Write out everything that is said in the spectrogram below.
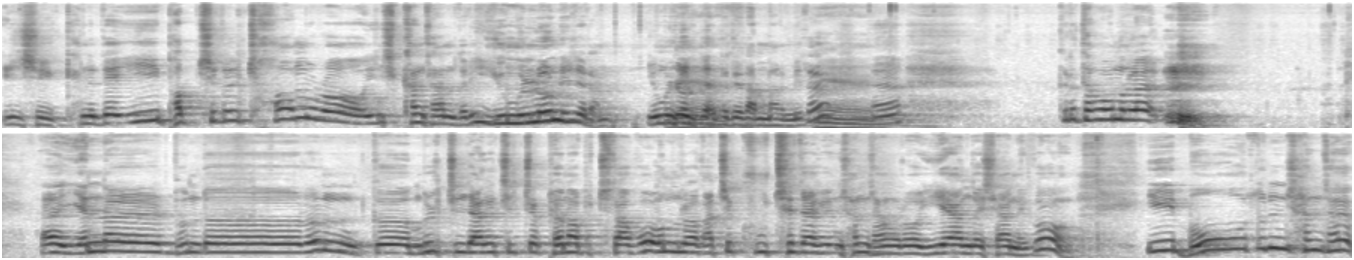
인식했는데 이 법칙을 처음으로 인식한 사람들이 유물론이란 유물론자들이란 말입니다. 예. 그렇다고 오늘날 아, 옛날 분들은 그 물질량의 질적 변화 법칙하고 오늘날 같이 구체적인 현상으로 이해한 것이 아니고 이 모든 현상의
